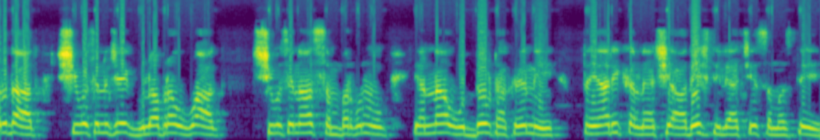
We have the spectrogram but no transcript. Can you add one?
विरोधात शिवसेनेचे गुलाबराव वाघ शिवसेना संपर्क प्रमुख यांना उद्धव ठाकरेंनी तयारी करण्याचे आदेश दिल्याचे समजते.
